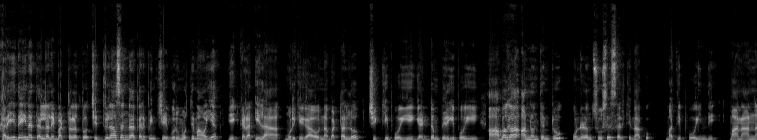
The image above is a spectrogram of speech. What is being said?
ఖరీదైన తెల్లని బట్టలతో చిద్విలాసంగా కనిపించే గురుమూర్తి మావయ్య ఇక్కడ ఇలా మురికిగా ఉన్న బట్టల్లో చిక్కిపోయి గెడ్డం పెరిగిపోయి ఆబగా అన్నం తింటూ ఉండడం చూసేసరికి నాకు మతిపోయింది. మా నాన్న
